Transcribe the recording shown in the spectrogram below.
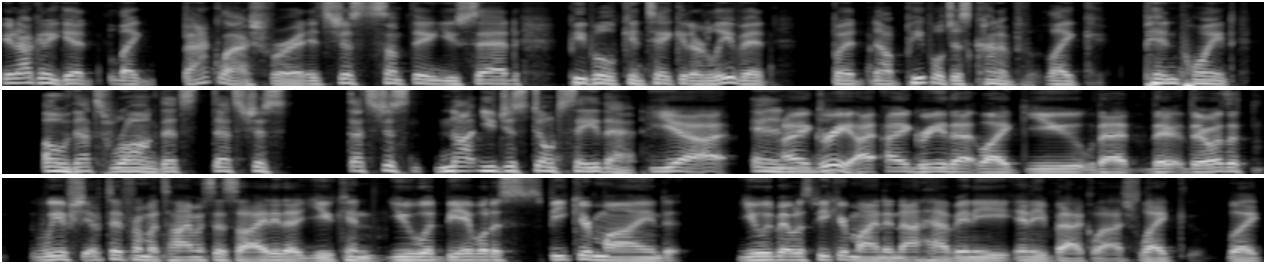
you're not going to get like backlash for it. It's just something you said. People can take it or leave it, but now people just kind of like pinpoint, "Oh, that's wrong. That's that's just that's just not. You just don't say that." Yeah, And I agree. I, I agree that like you that there there was a we've shifted from a time in society that you can you would be able to speak your mind. You would be able to speak your mind and not have any any backlash. Like like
